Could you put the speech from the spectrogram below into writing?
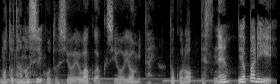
もっと楽しいことしようよ、ワクワクしようよ、みたいなところですね。やっぱり、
